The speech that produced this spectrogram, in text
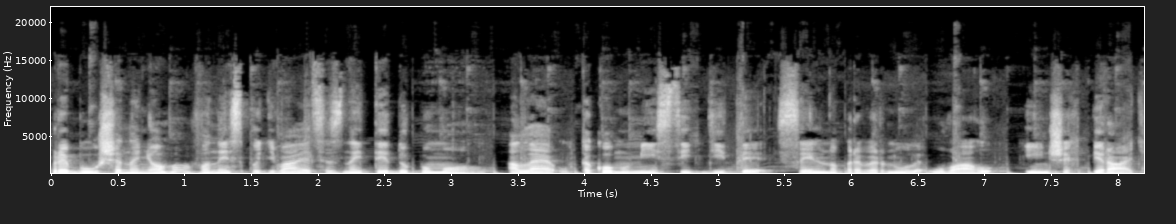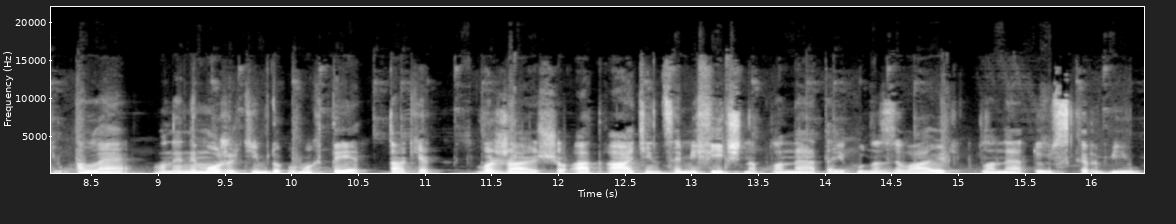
Прибувши на нього, вони сподіваються знайти допомогу, але у такому місці діти сильно привернули увагу інших піратів. Але вони не можуть їм допомогти, так як вважають, що Ат-Атін це міфічна планета, яку називають планетою скарбів.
